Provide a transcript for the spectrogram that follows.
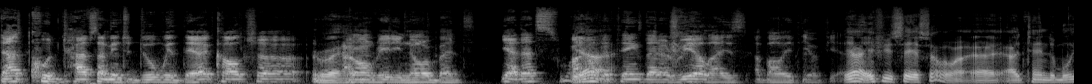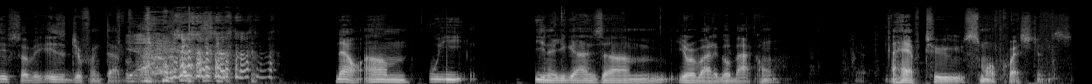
that could have something to do with their culture. Right. I don't really know, but yeah, that's one of the things that I realize about Ethiopia. Yeah, if you say so, I, I tend to believe so. It's a different type of. Yeah. Now, um, we, you know, you guys, um, you're about to go back home. I have two small questions.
